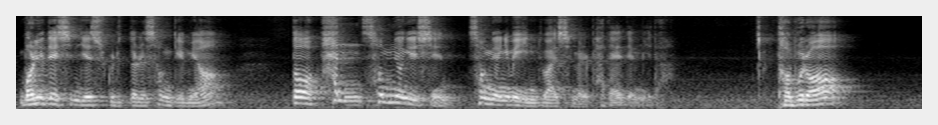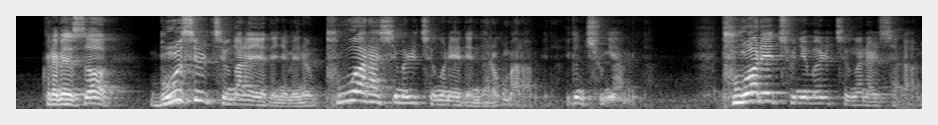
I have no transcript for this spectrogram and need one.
머리 대신 예수 그리스도를 섬기며 또 한 성령이신 성령님의 인도하심을 받아야 됩니다. 더불어 그러면서 무엇을 증언해야 되냐면은 부활하심을 증언해야 된다라고 말합니다. 이건 중요합니다. 부활의 주님을 증언할 사람,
